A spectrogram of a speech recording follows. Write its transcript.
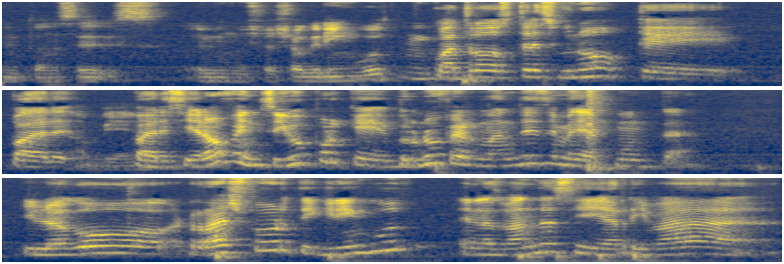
Entonces, el muchacho Greenwood, Un 4-2-3-1 que pare- pareciera ofensivo porque Bruno Fernández de media punta. Y luego Rashford y Greenwood en las bandas y arriba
